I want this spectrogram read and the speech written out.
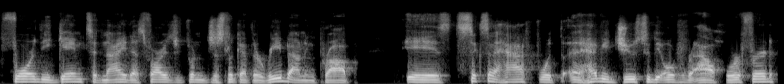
for the game tonight, as far as you can just look at the rebounding prop, is six and a half with a heavy juice to the over for Al Horford.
